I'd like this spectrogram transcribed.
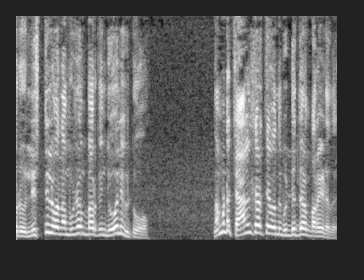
ഒരു ലിസ്റ്റിൽ വന്ന മുഴുവൻ പേർക്കും ജോലി കിട്ടുമോ നമ്മുടെ ചാനൽ ചർച്ച വന്ന് വിഡിത്തം പറയരുത്.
